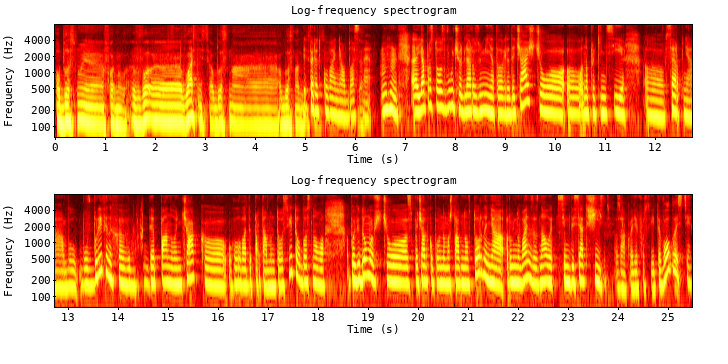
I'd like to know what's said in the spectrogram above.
обласної форми е, власність це обласна е, обласна адміністрація. Підпорядкування обласне. Угу. Я просто озвучу для розуміння телеглядача, що е, наприкінці е, серпня був, був брифінг, е, де пан Лончак, е, голова департаменту освіти обласного, повідомив, що з початку повномасштабного вторгнення руйнувань зазнали 76 закладів освіти в області.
